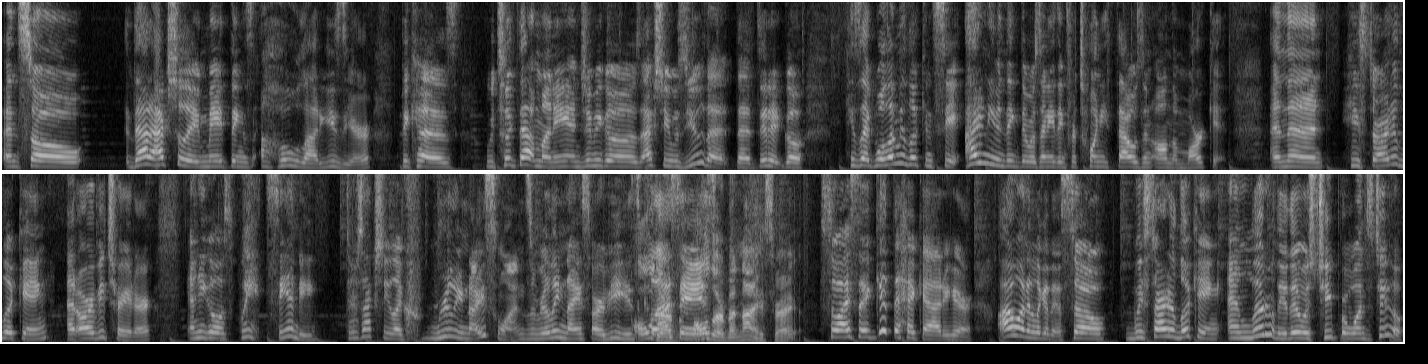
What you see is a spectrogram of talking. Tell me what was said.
And so that actually made things a whole lot easier because we took that money and Jimmy goes, actually it was you that that did it. Go, he's like, well, let me look and see. I didn't even think there was anything for 20,000 on the market. And then he started looking at RV Trader and he goes, wait, Sandy, there's actually like really nice ones, really nice RVs, older, older but nice, right? So I said, get the heck out of here. I want to look at this. So we started looking and literally there was cheaper ones too.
